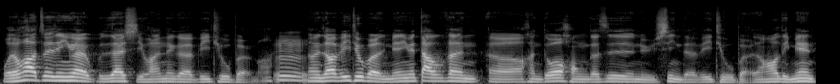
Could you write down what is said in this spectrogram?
我的话，最近因为不是在喜欢那个 VTuber 嘛，嗯，那你知道 VTuber 里面，因为大部分呃很多红的是女性的 VTuber，然后里面。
